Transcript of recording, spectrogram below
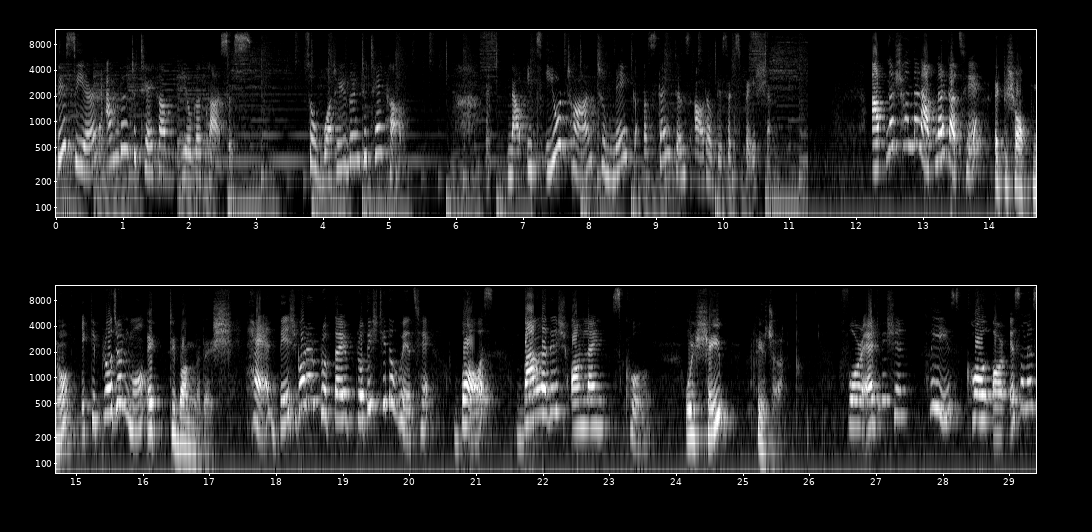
this year I'm going to take up yoga classes. So what are you going to take up? Now it's your turn to make a sentence out of this expression. আপনার সন্তান আপনার কাছে একটি স্বপ্ন একটি প্রজন্ম একটি বাংলাদেশ হ্যাঁ দেশ গড়ার প্রত্যয়ে প্রতিষ্ঠিত হয়েছে Boss Bangladesh online school we shape future for admission please call or S M S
